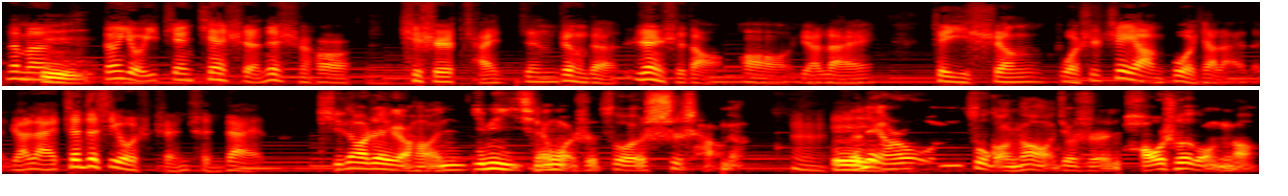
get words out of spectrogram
那么嗯等有一天见神的时候，其实才真正的认识到，哦，原来这一生我是这样过下来的，原来真的是有神存在的。提到这个哈，因为以前我是做市场的，嗯嗯，那时候我们做广告就是豪车广告、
